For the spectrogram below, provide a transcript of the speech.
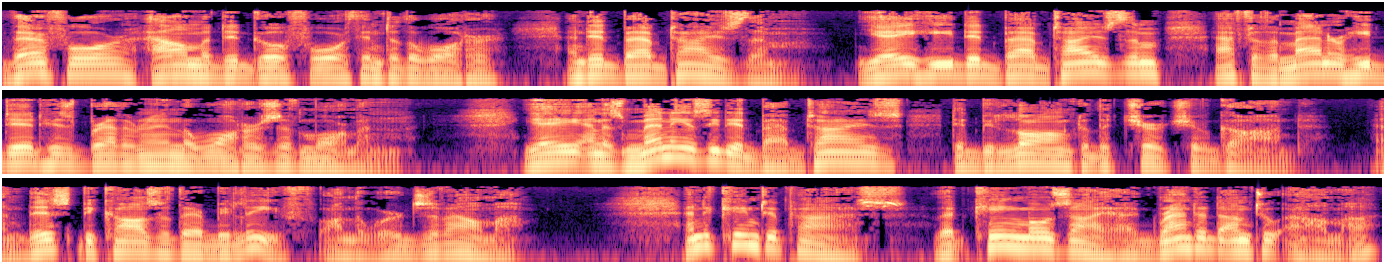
Therefore Alma did go forth into the water, and did baptize them. Yea, he did baptize them after the manner he did his brethren in the waters of Mormon. Yea, and as many as he did baptize did belong to the church of God, and this because of their belief on the words of Alma. And it came to pass that King Mosiah granted unto Alma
